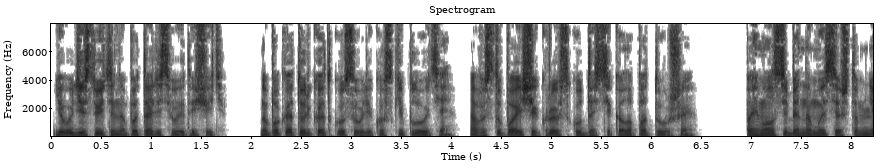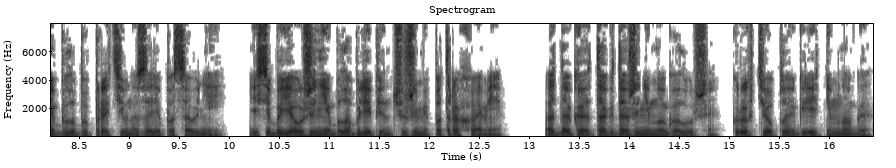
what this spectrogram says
Его действительно пытались вытащить но пока только откусывали куски плоти, а выступающая кровь скудно стекала по туше. Поймал себя на мысли, что мне было бы противно заляпаться в ней, если бы я уже не был облеплен чужими потрохами. Однако так даже немного лучше. Кровь теплая, греть немного.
